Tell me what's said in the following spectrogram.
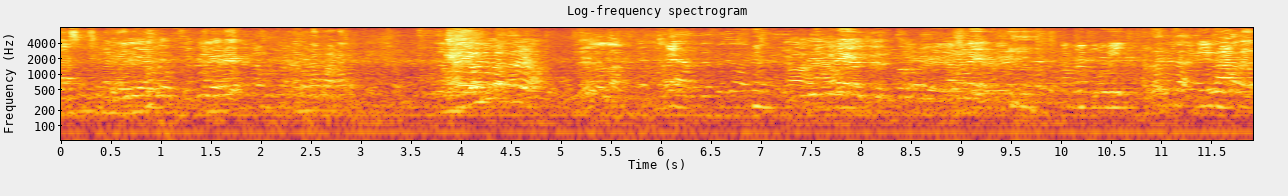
ആശംസകളും നേരുന്നു നമ്മുടെ നമ്മുടെ പടം നമ്മുടെ നമ്മുടെ ഭൂമി ഈ ഭാഗത്ത്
